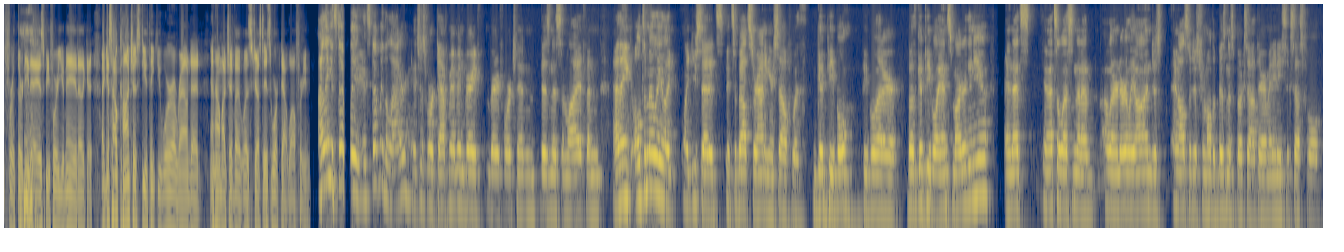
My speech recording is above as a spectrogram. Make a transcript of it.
for 30 mm. days before you made. Like, I guess how conscious do you think you were around it, and how much of it was just it's worked out well for you? I think it's definitely it's definitely the latter. It's just worked out for me. I've been very very fortunate in business and life, and I think ultimately, like like you said, it's it's about surrounding yourself with good people, people that are both good people and smarter than you, and that's you know, that's a lesson that I've I learned early on, just and also just from all the business books out there. I mean, any successful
